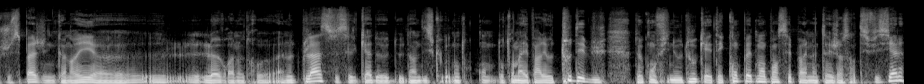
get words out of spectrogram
je sais pas, j'ai une connerie, euh, l'œuvre à notre à notre place. C'est le cas de d'un disque dont, on- avait parlé au tout début de Confinutu, qui a été complètement pensé par une intelligence artificielle.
